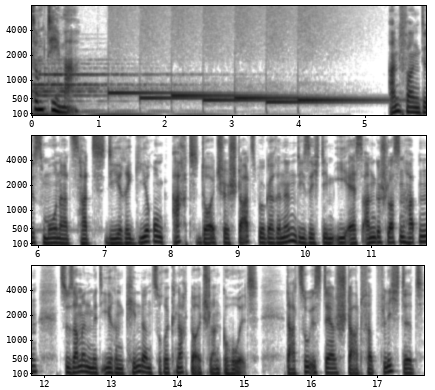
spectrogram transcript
zum Thema. Anfang des Monats hat die Regierung acht deutsche Staatsbürgerinnen, die sich dem IS angeschlossen hatten, zusammen mit ihren Kindern zurück nach Deutschland geholt. Dazu ist der Staat verpflichtet,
